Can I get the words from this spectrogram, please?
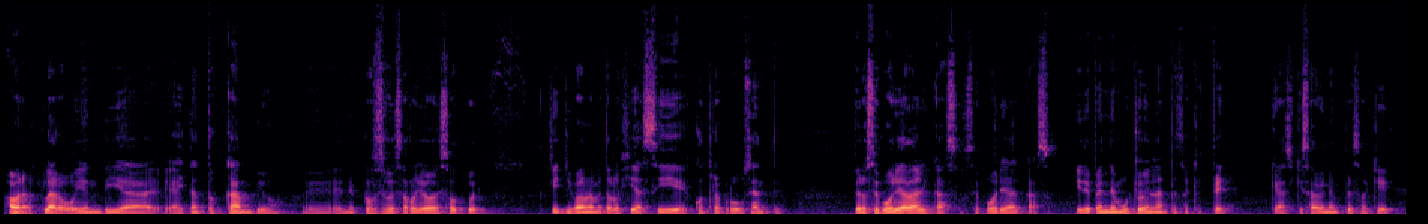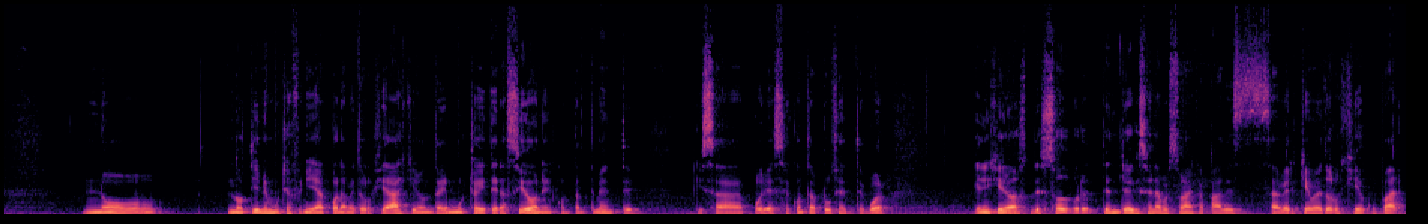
Ahora, claro, hoy en día hay tantos cambios eh, en el proceso de desarrollo de software que llevar una metodología así es contraproducente. Pero se podría dar el caso, se podría dar el caso. Y depende mucho de la empresa que esté. Que quizá hay una empresa que no, no tiene mucha afinidad con la metodología ágil, donde hay muchas iteraciones constantemente, quizá podría ser contraproducente. Bueno, el ingeniero de software tendría que ser una persona capaz de saber qué metodología ocupar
